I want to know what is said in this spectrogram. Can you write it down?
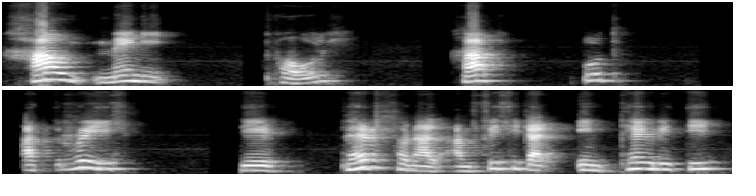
how many Poles have put at risk their personal and physical integrity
